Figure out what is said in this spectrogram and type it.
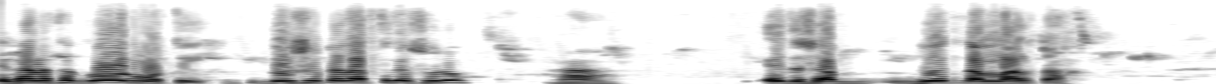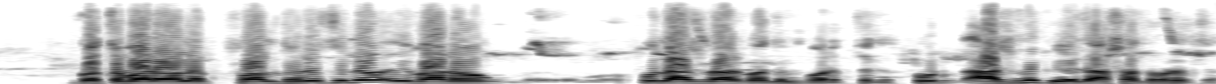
এখানে আছে গৌরমতি দুইশো টাকা থেকে শুরু। হ্যাঁ। এই যে সব ভিয়েতনাম মালটা। গতবারও অনেক ফল ধরেছিল এবারও ফুল আসবে আর কদিন পরের থেকে। ফুল আসবে কি? আশা ধরেছে।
